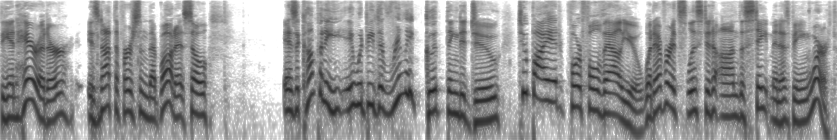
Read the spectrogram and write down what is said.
the inheritor is not the person that bought it. So, as a company, it would be the really good thing to do to buy it for full value, whatever it's listed on the statement as being worth.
